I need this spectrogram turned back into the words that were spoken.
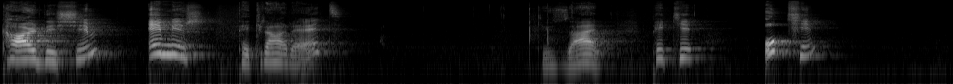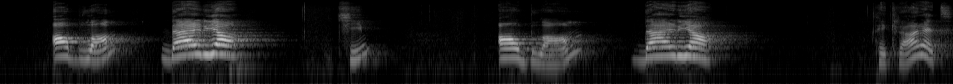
Kardeşim Emir. Tekrar et. Güzel. Peki o kim? Ablam Derya. Kim? Ablam Derya. Tekrar et.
